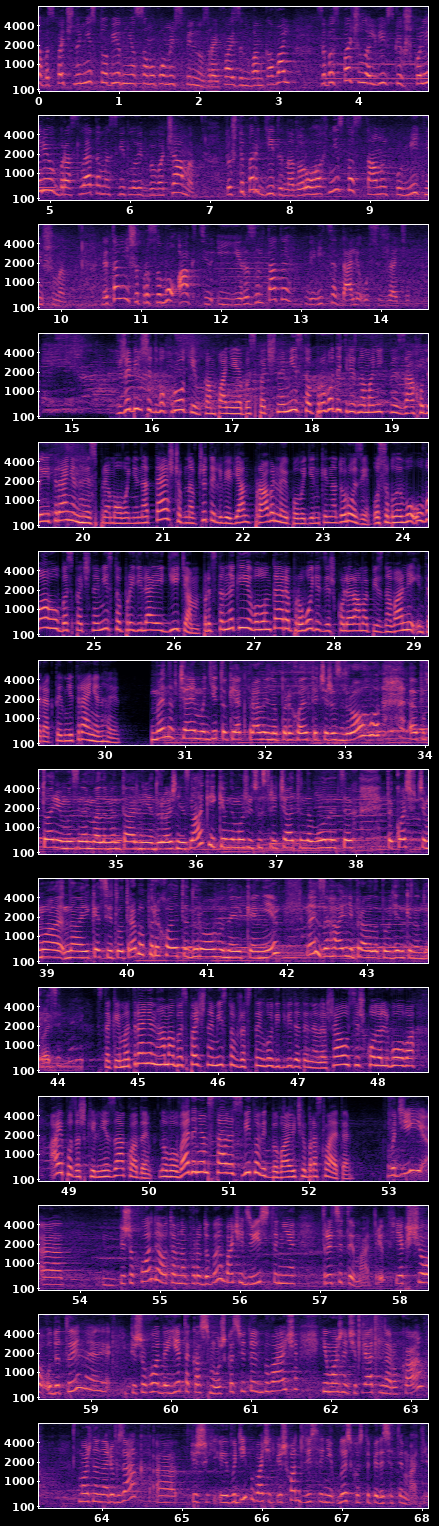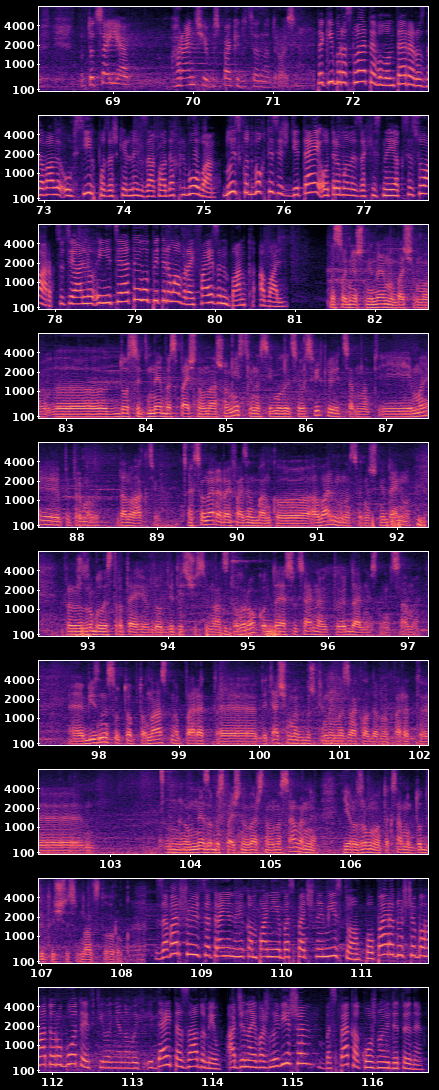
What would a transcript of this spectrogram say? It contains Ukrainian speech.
безпечне місто об'єднання самопоміч спільно з Райфайзенбанк Аваль забезпечила львівських школярів браслетами світловідбивачами. Тож тепер діти на дорогах міста стануть помітнішими. Детальніше про саму акцію і її результати дивіться далі у сюжеті. Вже більше двох років кампанія Безпечне місто проводить різноманітні заходи і тренінги, спрямовані на те, щоб навчити львів'ян правильної поведінки на дорозі. Особливу увагу безпечне місто приділяє дітям. Представники і волонтери проводять зі школярами пізнавальні інтерактивні тренінги. Ми навчаємо діток, як правильно переходити через дорогу, е, повторюємо з ними елементарні дорожні знаки, які вони можуть зустрічати на вулицях. Також вчимо на яке світло треба переходити дорогу, на яке ні. Ну і загальні правила поведінки на дорозі. Такими тренінгами безпечне місто вже встигло відвідати не лише усі школи Львова, а й позашкільні заклади. Нововведенням стали світловідбиваючі браслети. Водій е, пішохода о темну пору доби бачить з відстані 30 метрів. Якщо у дитини пішохода є така смужка світловідбиваюча, її можна чіпляти на рукав, можна на рюкзак, а водій побачить пішоход з відстані близько 150 метрів. Тобто це є гарантією безпеки дитини на дорозі. Такі браслети волонтери роздавали у всіх позашкільних закладах Львова. Близько двох тисяч дітей отримали захисний аксесуар. Соціальну ініціативу підтримав Райфайзенбанк Аваль. На сьогоднішній день ми бачимо е, досить небезпечно в нашому місті. На всі вулиці освітлюється. От, І ми підтримали дану акцію. Акціонери Райфайзенбанку Аваль ми на сьогоднішній день ну, зробили стратегію до 2017 року, де соціальна відповідальність над саме е, бізнесу, тобто нас ну, перед е, дитячими дошкільними закладами, перед е, незабезпеченою верствами населення є розроблено так само до 2017 року. Завершуються тренінги кампанії Безпечне місто. Попереду ще багато роботи, втілення нових ідей та задумів. Адже найважливіше безпека кожної дитини.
